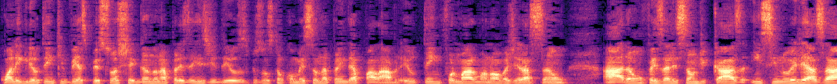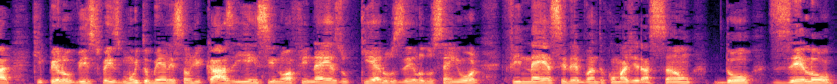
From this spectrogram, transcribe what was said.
Com alegria eu tenho que ver as pessoas chegando na presença de Deus. As pessoas estão começando a aprender a palavra. Eu tenho que formar uma nova geração. Arão fez a lição de casa, ensinou Eleazar, que pelo visto fez muito bem a lição de casa, e ensinou a Finéias o que era o zelo do Senhor. Finéias se levanta como a geração do zelo.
